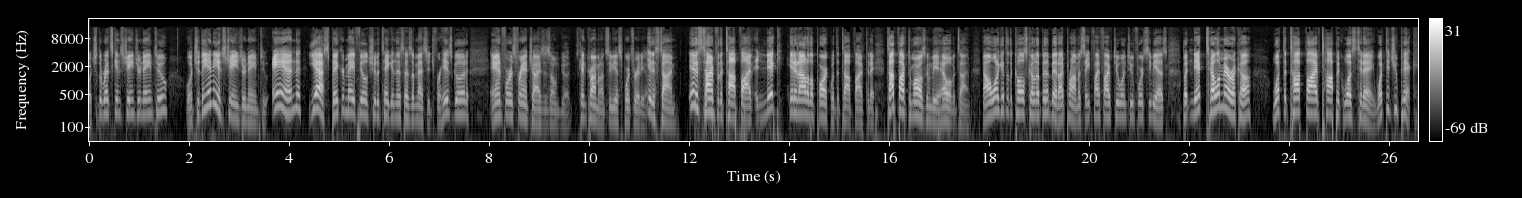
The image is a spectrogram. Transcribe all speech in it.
What should the Redskins change their name to? What should the Indians change their name to? And yes, Baker Mayfield should have taken this as a message for his good and for his franchise's own good. It's Ken Carman on CBS Sports Radio. It is time. It is time for the top five, and Nick hit it out of the park with the top five today. Top five tomorrow is going to be a hell of a time. Now, I want to get to the calls coming up in a bit, I promise. 855 212 cbs But, Nick, tell America what the top five topic was today. What did you pick?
